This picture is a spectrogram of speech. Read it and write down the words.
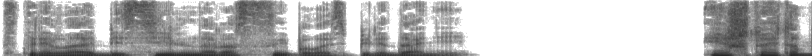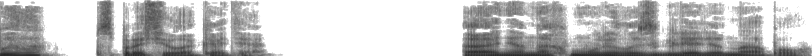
стрела бессильно рассыпалась перед Аней. «И что это было?» — спросила Катя. Аня нахмурилась, глядя на пол.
